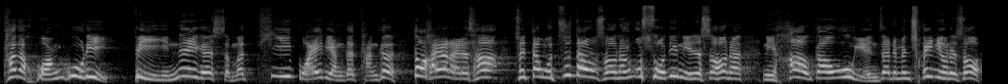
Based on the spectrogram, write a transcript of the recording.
它的防护力比那个什么 T 拐两的坦克都还要来得差，所以当我知道的时候呢，我锁定你的时候呢，你好高骛远在那边吹牛的时候，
